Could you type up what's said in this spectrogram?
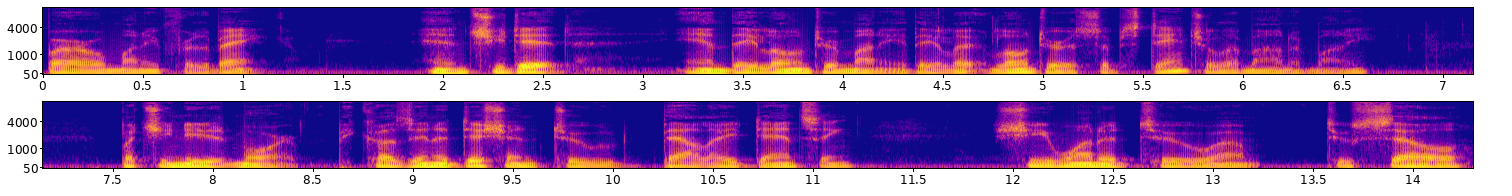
borrow money for the bank. And she did. And they loaned her money. They loaned her a substantial amount of money, but she needed more because, in addition to ballet dancing, she wanted to um, to sell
